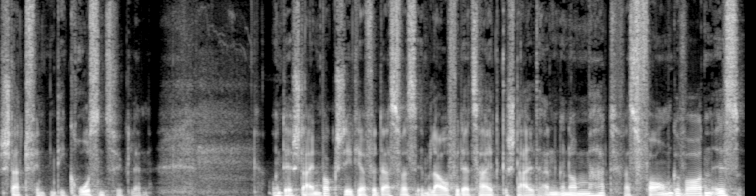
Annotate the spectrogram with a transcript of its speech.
stattfinden, die großen Zyklen. Und der Steinbock steht ja für das, was im Laufe der Zeit Gestalt angenommen hat, was Form geworden ist.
